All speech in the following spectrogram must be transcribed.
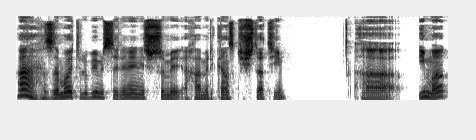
А, за моите любими Съединени Американски щати а, има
